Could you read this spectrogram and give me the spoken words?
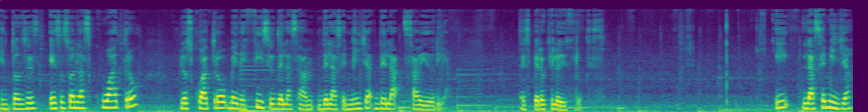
Entonces, esos son las cuatro, los cuatro beneficios de la, de la semilla de la sabiduría. Espero que lo disfrutes. Y la semilla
